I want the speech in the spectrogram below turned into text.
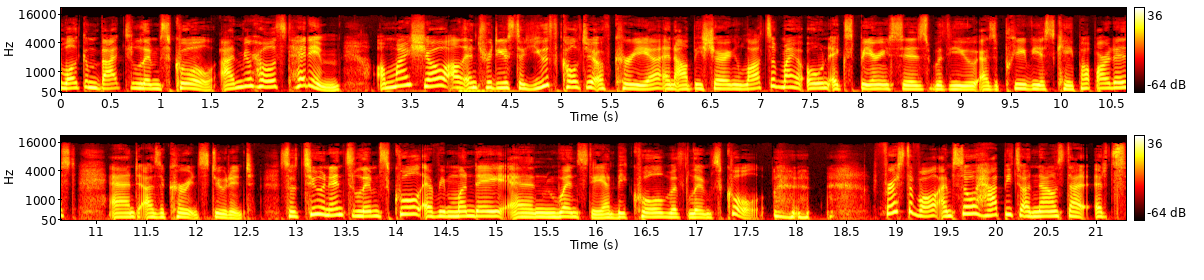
Welcome back to Lim'scool. I'm your host, Hyerim. On my show, I'll introduce the youth culture of Korea and I'll be sharing lots of my own experiences with you as a previous K-pop artist and as a current student. So tune in to Lim'scool every Monday and Wednesday and be cool with Lim'scool. First of all, I'm so happy to announce that it's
